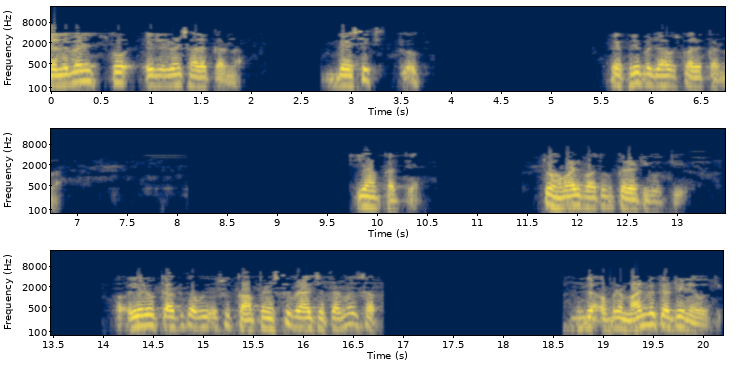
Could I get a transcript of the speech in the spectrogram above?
ریلیونٹ کو ایلیمنٹ الگ کرنا۔ بیسکس کو ریفری پر جو ہے اس کو الگ کرنا۔ یہ ہم کرتے ہیں۔ تو ہماری باتوں میں کلیئرٹی ہوتی ہے۔ اور یہ لوگ کیا کہتے ہیں؟ اس کو کمپرینسو بنانے چکر میں سب۔ اپنے مائنڈ میں کلیئرٹی نہیں ہوتی۔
